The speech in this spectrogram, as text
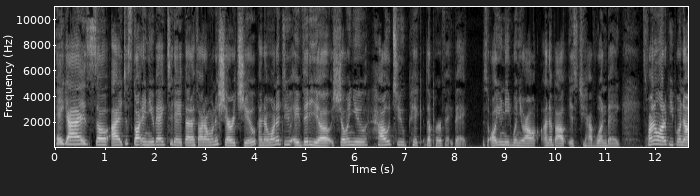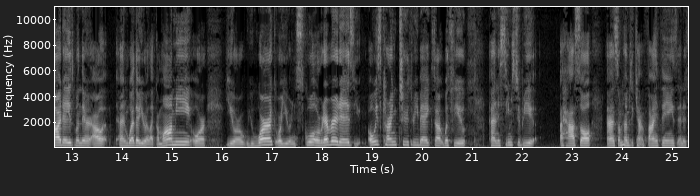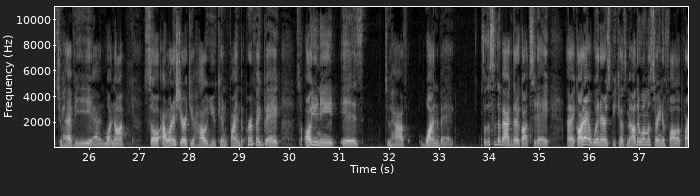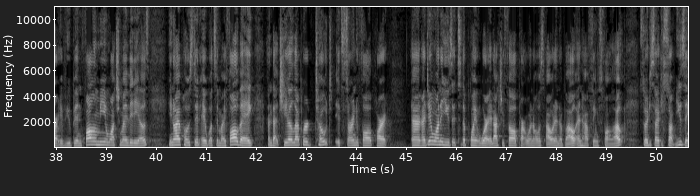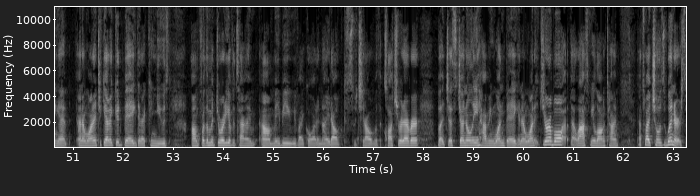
Hey guys, so I just got a new bag today that I thought I want to share with you and I want to do a video showing you how to pick the perfect bag. So all you need when you're out and about is to have one bag. I find a lot of people nowadays when they're out and whether you're like a mommy or you're you work or you're in school or whatever it is, you're always carrying two, three bags out with you and it seems to be a hassle and sometimes you can't find things and it's too heavy and whatnot. So I want to share with you how you can find the perfect bag. So all you need is to have one bag. So this is the bag that I got today, and I got it at Winners because my other one was starting to fall apart. If you've been following me and watching my videos, you know I posted a what's in my fall bag, and that cheetah leopard tote, it's starting to fall apart and I didn't want to use it to the point where it actually fell apart when I was out and about and have things fall out. So I decided to stop using it, and I wanted to get a good bag that I can use um, for the majority of the time. Um, maybe if I go out a night out, switch it out with a clutch or whatever. But just generally having one bag, and I want it durable that lasts me a long time. That's why I chose Winners,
